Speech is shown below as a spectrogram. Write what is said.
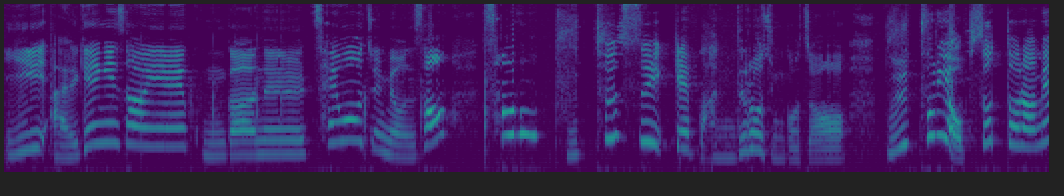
이 알갱이 사이의 공간을 채워주면서 서로 붙을 수 있게 만들어준 거죠. 물풀이 없었더라면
